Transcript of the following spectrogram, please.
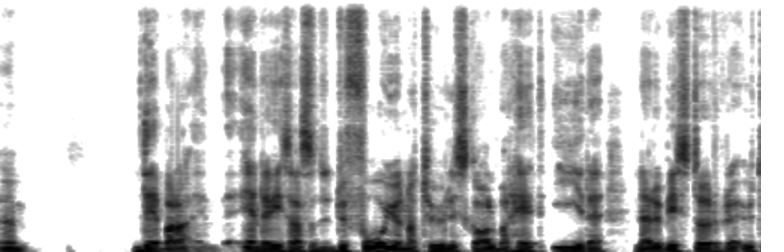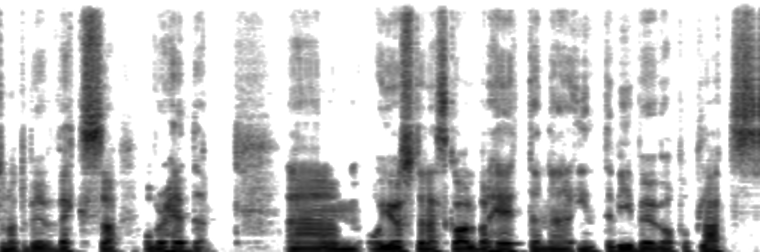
Um, det är bara en revisor. Alltså, du får ju en naturlig skalbarhet i det när du blir större utan att du behöver växa overheaden. Um, och just den här skalbarheten när inte vi behöver vara på plats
